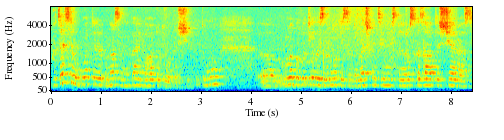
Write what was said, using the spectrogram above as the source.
В процесі роботи у нас виникає багато труднощів, і тому е, ми би хотіли звернутися до мешканців міста, розказати ще раз,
